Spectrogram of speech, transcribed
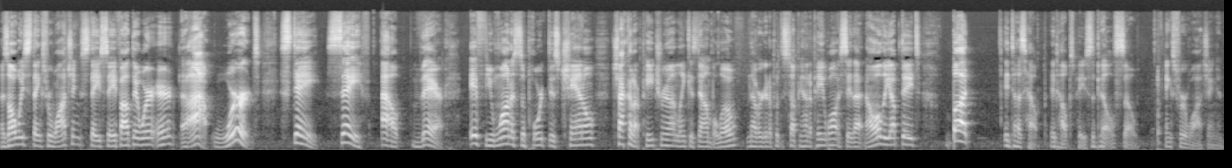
As always, thanks for watching. Stay safe out there where ah words. Stay safe out there. If you want to support this channel, check out our Patreon. Link is down below. Now we're going to put the stuff behind a paywall. I say that in all the updates, but it does help. It helps pays the bills. So thanks for watching. And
